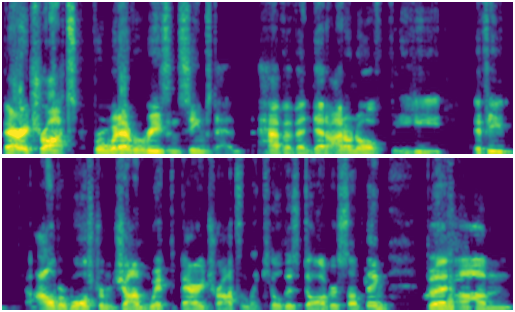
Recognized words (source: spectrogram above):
Barry Trotz, for whatever reason, seems to have a vendetta. I don't know if he if he Oliver Wahlstrom John whipped Barry Trotz and like killed his dog or something. But um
